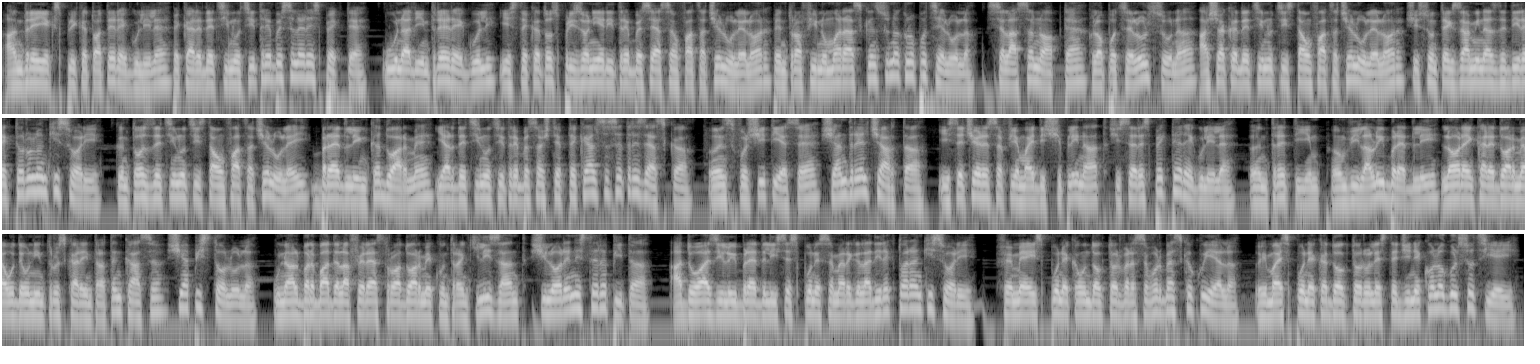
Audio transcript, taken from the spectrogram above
Andrei explică toate regulile pe care deținuții trebuie să le respecte. Una dintre reguli este că toți prizonierii trebuie să iasă în fața celulelor pentru a fi numărați când sună clopoțelul. Se lasă noaptea, clopoțelul sună, așa că deținuții stau în fața celulelor și sunt examinați de directorul închisorii. Când toți deținuții stau în fața celulei, Bradley încă doarme, iar deținuții trebuie să aștepte ca el să se trezească. În sfârșit iese și Andrei îl ceartă. Îi se cere să fie mai disciplinat și să respecte regulile. Între timp, în vila lui Bradley, Loren care doarme aude un intrus care a intrat în casă și ia pistolul. Un alt bărbat de la fereastră adorme cu un tranquilizant și Loren este răpită. A doua zi lui Bradley se spune să meargă la directoarea închisorii. Femeia îi spune că un doctor vrea să vorbească cu el. Îi mai spune că doctorul este ginecologul soției.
